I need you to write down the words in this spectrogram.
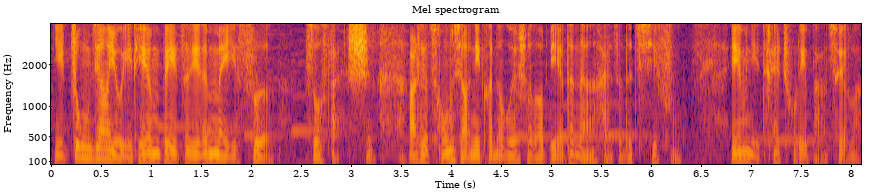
你终将有一天被自己的美色所反噬，而且从小你可能会受到别的男孩子的欺负。因为你太出类拔萃了，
